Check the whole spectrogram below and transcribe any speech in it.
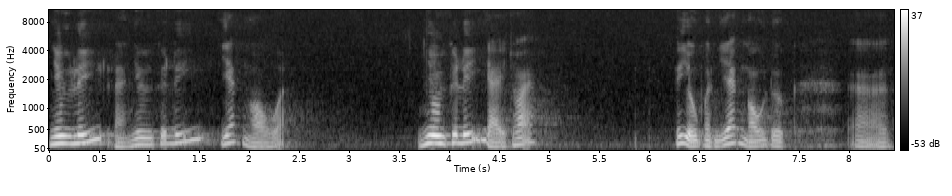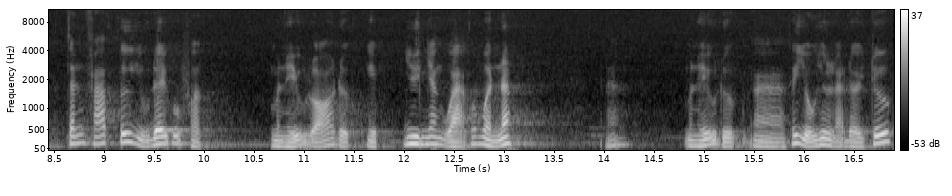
Như lý là như cái lý giác ngộ á. Như cái lý giải thoát. Ví dụ mình giác ngộ được à, chánh pháp tứ diệu đế của phật mình hiểu rõ được nghiệp duyên nhân quả của mình á. Đó. mình hiểu được à, thí dụ như là đời trước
